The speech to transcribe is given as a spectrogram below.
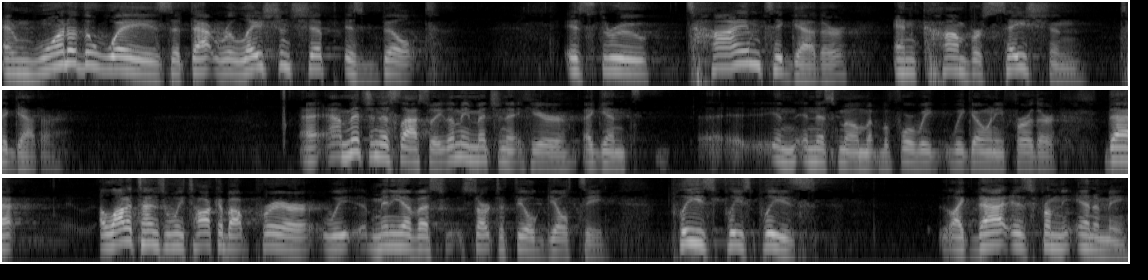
And one of the ways that that relationship is built is through time together and conversation together. I mentioned this last week. Let me mention it here again uh, in, in this moment before we, we go any further. That a lot of times when we talk about prayer, we, many of us start to feel guilty. Please, please, please. Like that is from the enemy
